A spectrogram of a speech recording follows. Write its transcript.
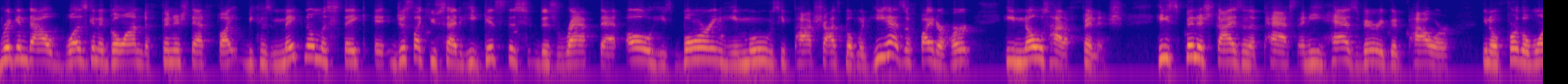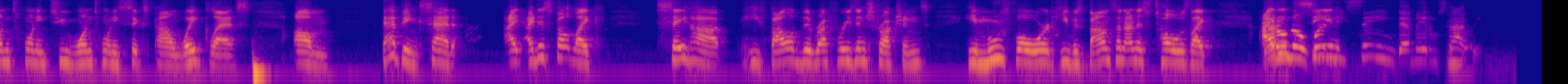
Rigondeaux was going to go on to finish that fight because make no mistake, it, just like you said, he gets this this rap that oh he's boring, he moves, he pot shots, but when he has a fighter hurt, he knows how to finish. He's finished guys in the past, and he has very good power. You know, for the 122, 126 pound weight class. Um, that being said, I, I just felt like Ceja he followed the referee's instructions. He moved forward. He was bouncing on his toes like I, I don't know what any... he's seeing that made him stop it.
